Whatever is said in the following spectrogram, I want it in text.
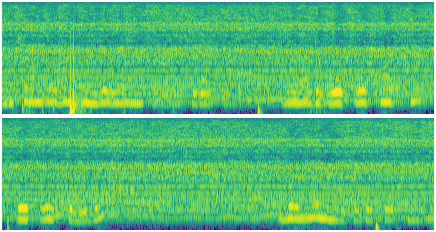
Bir şu an böyle güncellenmiş arkadaşlar. Normalde Wolfrock yoktu. Wolfrock geldi. İlerleyelim arkadaşlar şimdi.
